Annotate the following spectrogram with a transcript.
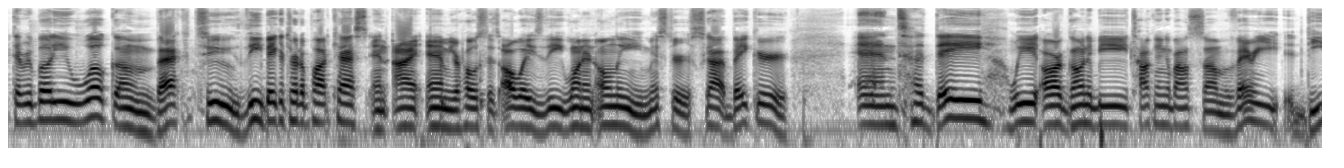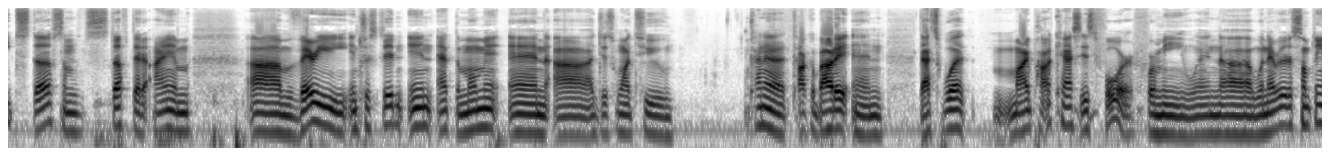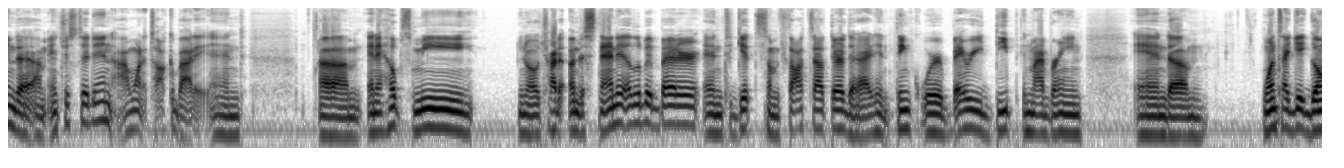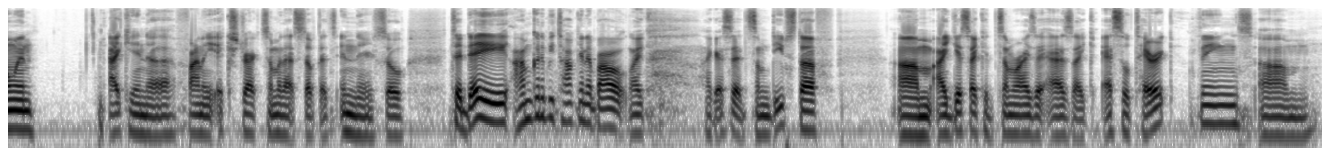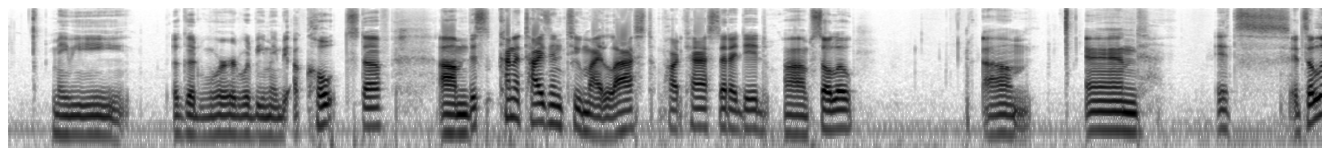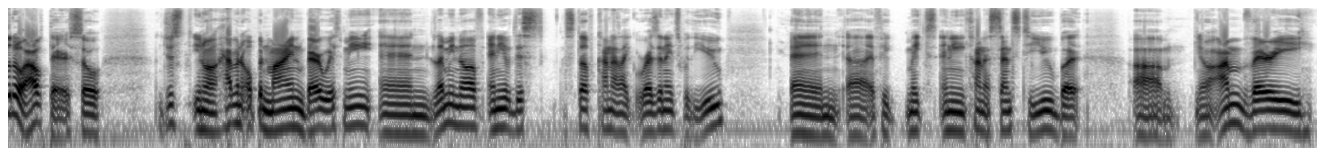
Right, everybody, welcome back to the Baker Turtle Podcast, and I am your host, as always, the one and only Mr. Scott Baker. And today we are going to be talking about some very deep stuff, some stuff that I am um, very interested in at the moment, and uh, I just want to kind of talk about it, and that's what my podcast is for for me when uh, whenever there's something that I'm interested in I want to talk about it and um, and it helps me you know try to understand it a little bit better and to get some thoughts out there that I didn't think were buried deep in my brain. And um, once I get going I can uh, finally extract some of that stuff that's in there. So today I'm gonna be talking about like like I said some deep stuff. Um, I guess I could summarize it as like esoteric things. Um, maybe a good word would be maybe occult stuff. Um, this kind of ties into my last podcast that I did um, solo, um, and it's it's a little out there. So just you know, have an open mind. Bear with me, and let me know if any of this stuff kind of like resonates with you, and uh, if it makes any kind of sense to you. But um, you know, I'm very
